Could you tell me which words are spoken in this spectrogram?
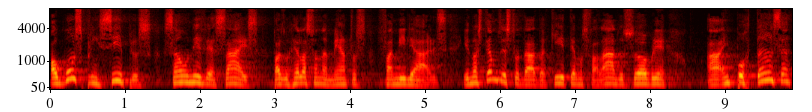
alguns princípios são universais para os relacionamentos familiares. E nós temos estudado aqui, temos falado sobre a importância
